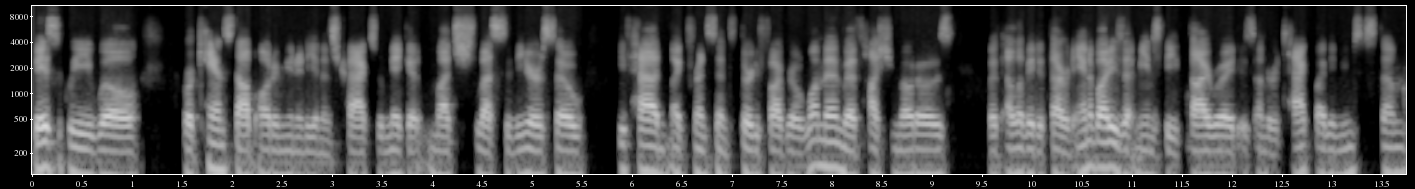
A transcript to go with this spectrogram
basically will or can stop autoimmunity in its tracks or make it much less severe. So we've had, like for instance, 35-year-old woman with Hashimoto's with elevated thyroid antibodies. That means the thyroid is under attack by the immune system.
